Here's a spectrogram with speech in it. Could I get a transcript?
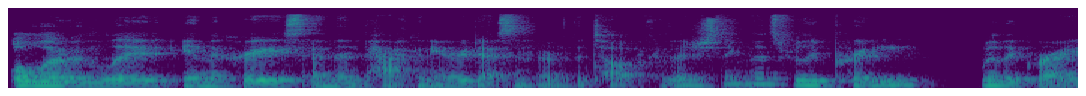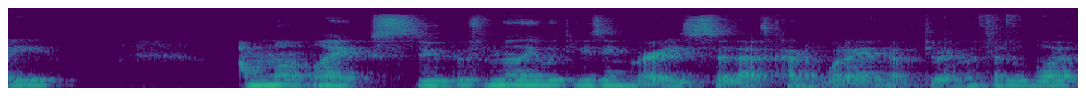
all over the lid, in the crease, and then pack an iridescent over the top because I just think that's really pretty with a grey. I'm not like super familiar with using greys, so that's kind of what I end up doing with it a lot.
